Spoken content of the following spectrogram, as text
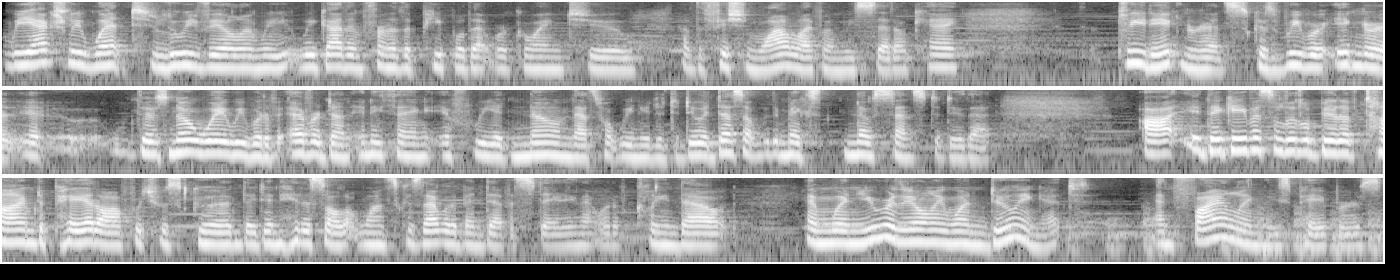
We actually went to Louisville and we, we got in front of the people that were going to have the fish and wildlife and we said, okay, plead ignorance because we were ignorant. It, there's no way we would have ever done anything if we had known that's what we needed to do. It doesn't, it makes no sense to do that. Uh, they gave us a little bit of time to pay it off, which was good. They didn't hit us all at once because that would have been devastating. That would have cleaned out and when you were the only one doing it and filing these papers,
